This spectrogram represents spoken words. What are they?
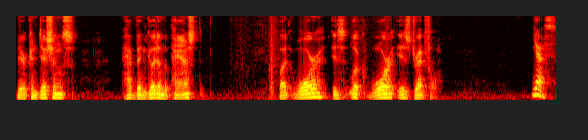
Their conditions have been good in the past, but war is look, war is dreadful. Yes,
